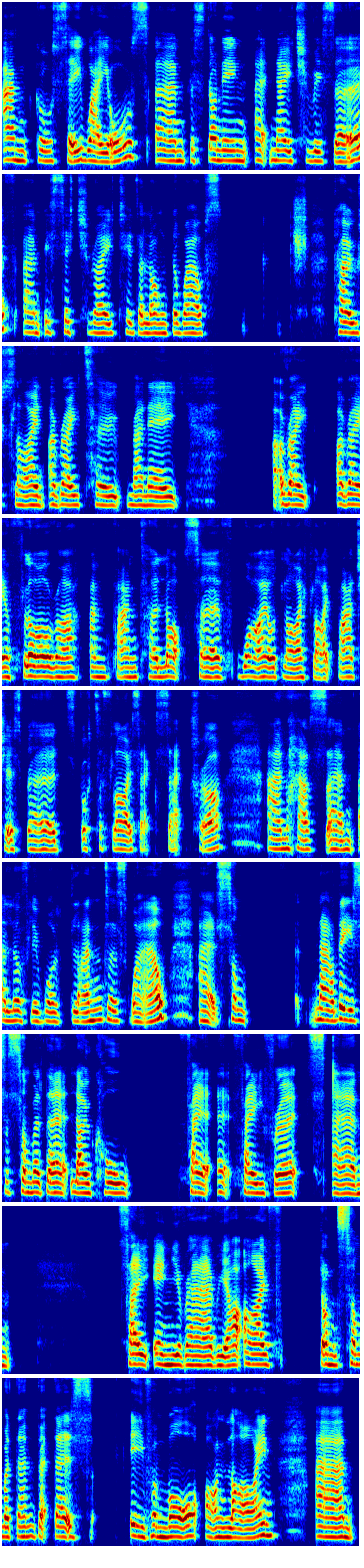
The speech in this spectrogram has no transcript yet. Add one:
Anglesey, Wales. Um, the stunning uh, nature reserve um, is situated along the Welsh coastline, array to many array array of flora and fauna, lots of wildlife like badgers, birds, butterflies, etc um, has um, a lovely woodland as well. Uh, some Now these are some of the local fa uh, favourites, um, say in your area. I've done some of them but there's even more online. Um,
